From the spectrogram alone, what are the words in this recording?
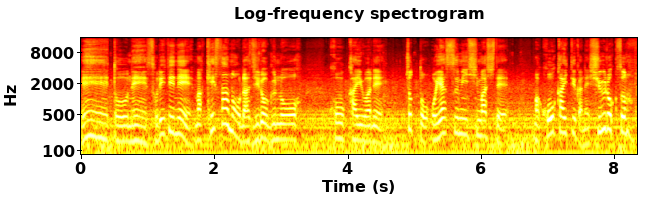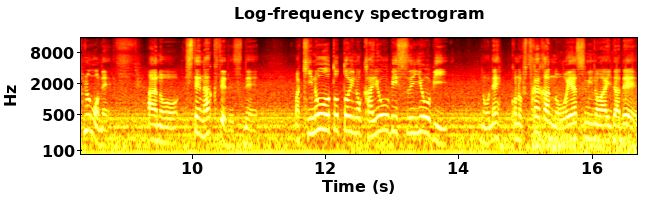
えーとねそれでね、まあ、今朝のラジログの公開はねちょっとお休みしまして、まあ、公開っていうかね収録そのものもねあのしてなくてですね、まあ、昨日おとといの火曜日水曜日のねこの2日間のお休みの間で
